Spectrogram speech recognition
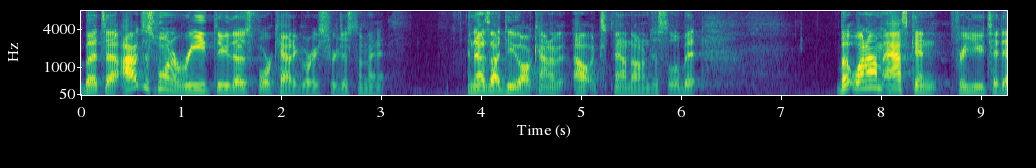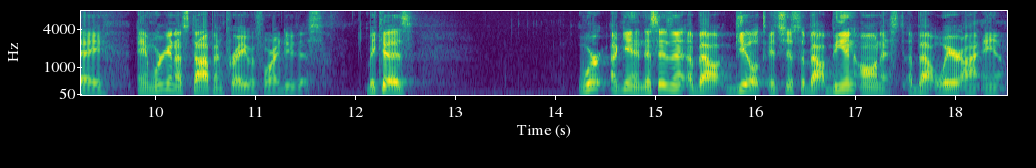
But uh, I just want to read through those four categories for just a minute. And as I do, I'll kind of I'll expound on them just a little bit. But what I'm asking for you today, and we're going to stop and pray before I do this, because we're again, this isn't about guilt, it's just about being honest about where I am.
